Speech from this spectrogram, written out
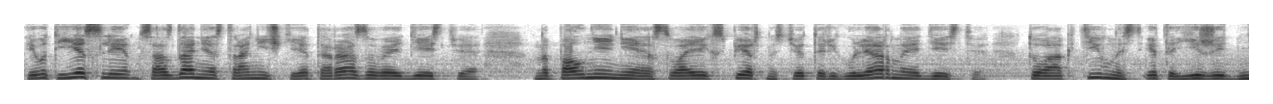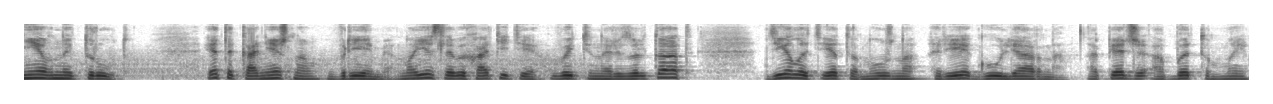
И вот если создание странички – это разовое действие, наполнение своей экспертностью – это регулярное действие, то активность – это ежедневный труд – это, конечно, время. Но если вы хотите выйти на результат, делать это нужно регулярно. Опять же, об этом мы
